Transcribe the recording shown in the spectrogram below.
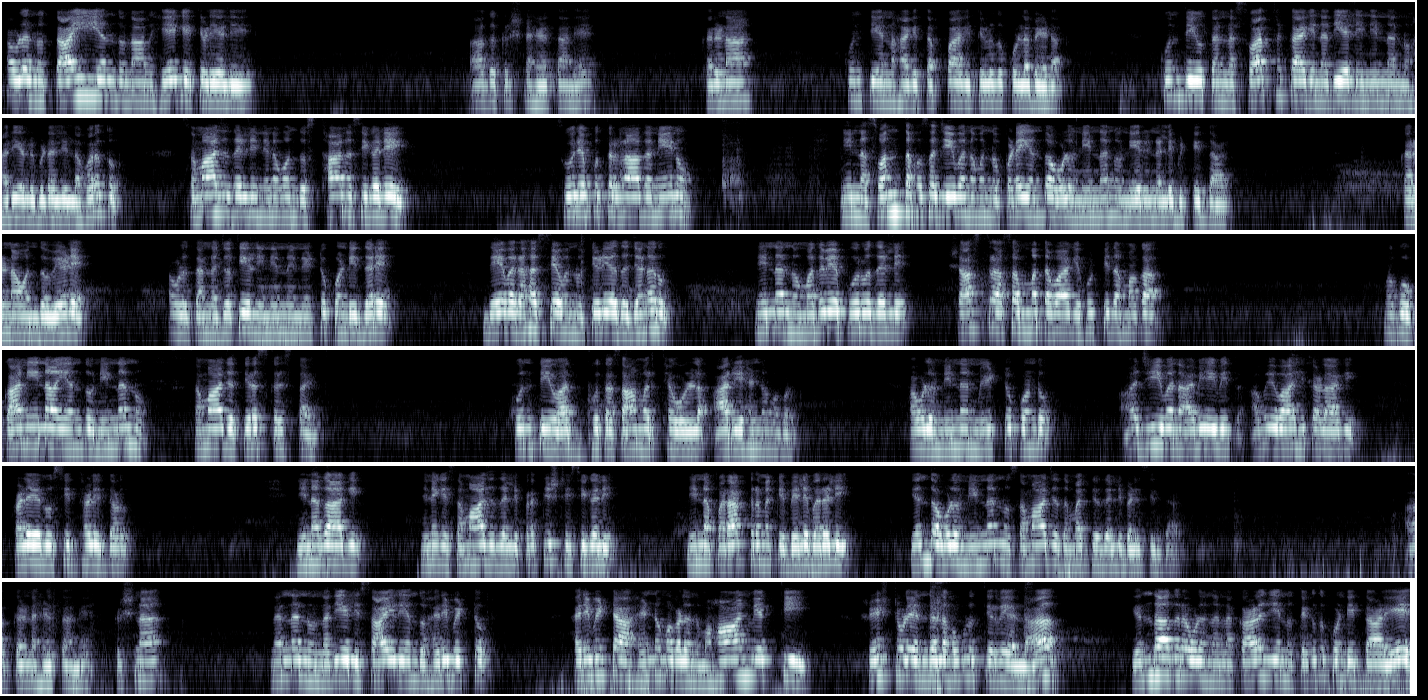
ಅವಳನ್ನು ತಾಯಿ ಎಂದು ನಾನು ಹೇಗೆ ತಿಳಿಯಲಿ? ಆಗ ಕೃಷ್ಣ ಹೇಳ್ತಾನೆ, ಕರ್ಣ, ಕುಂತಿಯನ್ನು ಹಾಗೆ ತಪ್ಪಾಗಿ ತಿಳಿದುಕೊಳ್ಳಬೇಡ. ಕುಂತಿಯು ತನ್ನ ಸ್ವಾರ್ಥಕ್ಕಾಗಿ ನದಿಯಲ್ಲಿ ನಿನ್ನನ್ನು ಹರಿಯಲು ಬಿಡಲಿಲ್ಲ. ಹೊರತು ಸಮಾಜದಲ್ಲಿ ನಿನಗೊಂದು ಸ್ಥಾನ ಸಿಗಲೇ. ಸೂರ್ಯಪುತ್ರನಾದ ನೀನು ನಿನ್ನ ಸ್ವಂತ ಹೊಸ ಜೀವನವನ್ನು ಪಡೆಯೆಂದು ಅವಳು ನಿನ್ನನ್ನು ನೀರಿನಲ್ಲಿ ಬಿಟ್ಟಿದ್ದಾಳೆ. ಕರ್ಣ ಒಂದು ವೇಳೆ ಅವಳು ತನ್ನ ಜೊತೆಯಲ್ಲಿ ನಿನ್ನನ್ನು ಇಟ್ಟುಕೊಂಡಿದ್ದರೆ ದೇವ ರಹಸ್ಯವನ್ನು ತಿಳಿಯದ ಜನರು ನಿನ್ನನ್ನು ಮದುವೆ ಪೂರ್ವದಲ್ಲಿ ಶಾಸ್ತ್ರ ಅಸಮ್ಮತವಾಗಿ ಹುಟ್ಟಿದ ಮಗ, ಮಗು ಕಾನೀನಾ ಎಂದು ನಿನ್ನನ್ನು ಸಮಾಜ ತಿರಸ್ಕರಿಸ್ತಾ ಇತ್ತು ಕುಂತಿಯು ಅದ್ಭುತ ಸಾಮರ್ಥ್ಯವುಳ್ಳ ಆರ್ಯ ಹೆಣ್ಣು ಮಗಳು. ಅವಳು ನಿನ್ನನ್ನು ಇಟ್ಟುಕೊಂಡು ಆಜೀವನ ಅವಿವಿತ್ ಅವಿವಾಹಿತಳಾಗಿ ಕಳೆಯಲು ಸಿದ್ಧಳಿದ್ದಳು. ನಿನಗಾಗಿ ನಿನಗೆ ಸಮಾಜದಲ್ಲಿ ಪ್ರತಿಷ್ಠೆ ಸಿಗಲಿ, ನಿನ್ನ ಪರಾಕ್ರಮಕ್ಕೆ ಬೆಲೆ ಬರಲಿ ಎಂದು ಅವಳು ನಿನ್ನನ್ನು ಸಮಾಜದ ಮಧ್ಯದಲ್ಲಿ ಬೆಳೆಸಿದ್ದಾಳೆ. ಆ ಕರ್ಣ ಹೇಳ್ತಾನೆ, ಕೃಷ್ಣ, ನನ್ನನ್ನು ನದಿಯಲ್ಲಿ ಸಾಯಲಿ ಎಂದು ಹರಿಬಿಟ್ಟು, ಹರಿಬಿಟ್ಟ ಆ ಹೆಣ್ಣು ಮಗಳನ್ನು ಮಹಾನ್ ವ್ಯಕ್ತಿ, ಶ್ರೇಷ್ಠಳು ಎಂದೆಲ್ಲ ಹೊಗಳುತ್ತಿರುವೆಯಲ್ಲ ಎಂದಾದರೂ ಅವಳು ನನ್ನ ಕಾಳಜಿಯನ್ನು ತೆಗೆದುಕೊಂಡಿದ್ದಾಳೆ?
